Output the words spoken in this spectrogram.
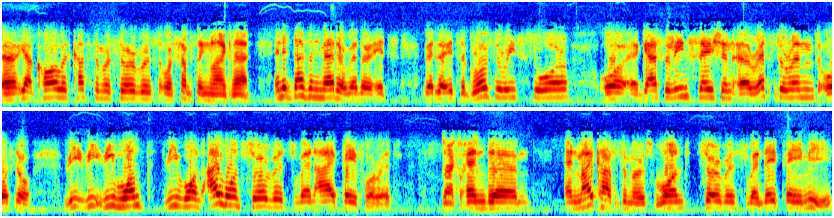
Uh, yeah, call it customer service or something like that. And it doesn't matter whether it's whether it's a grocery store or a gasoline station, a restaurant or so. We, we, we want we want I want service when I pay for it. Exactly. And um, and my customers want service when they pay me,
